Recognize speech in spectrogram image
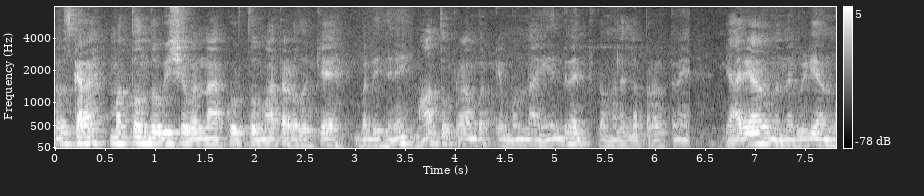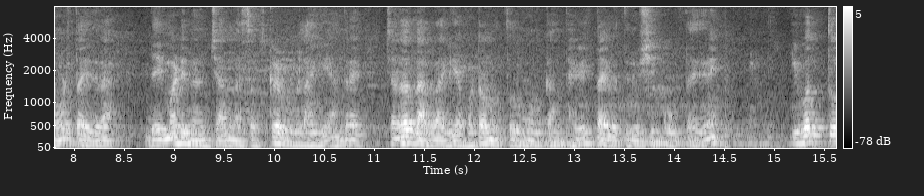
ನಮಸ್ಕಾರ. ಮತ್ತೊಂದು ವಿಷಯವನ್ನು ಕುರಿತು ಮಾತಾಡೋದಕ್ಕೆ ಬಂದಿದ್ದೀನಿ. ಮಾತು ಪ್ರಾರಂಭಕ್ಕೆ ಮುನ್ನ ಎಂದಿನಂತೆ ತಮ್ಮಲ್ಲೆಲ್ಲ ಪ್ರಾರ್ಥನೆ. ಯಾರ್ಯಾರು ನನ್ನ ವಿಡಿಯೋ ನೋಡ್ತಾ ಇದ್ದೀರಾ, ದಯಮಾಡಿ ನನ್ನ ಚಾನಲ್ನ ಸಬ್ಸ್ಕ್ರೈಬರ್ಗಳಾಗಿ, ಅಂದರೆ ಚಂದ್ರದಾರರಾಗಿ ಆ ಬಟನ್ ಒತ್ತೋದ್ರ ಮೂಲಕ ಅಂತ ಹೇಳ್ತಾ ಇವತ್ತಿನ ವಿಷಯಕ್ಕೆ ಹೋಗ್ತಾ ಇದ್ದೀನಿ. ಇವತ್ತು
